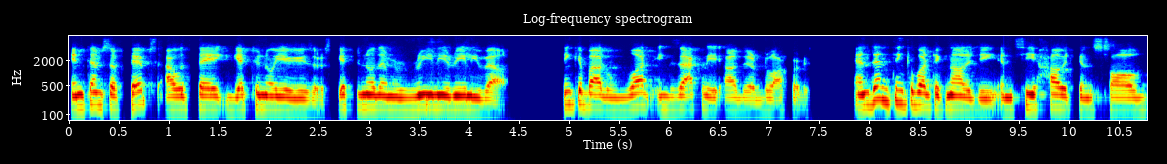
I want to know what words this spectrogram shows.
in terms of tips, I would say get to know your users, get to know them really, really well. Think about what exactly are their blockers, and then think about technology and see how it can solve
